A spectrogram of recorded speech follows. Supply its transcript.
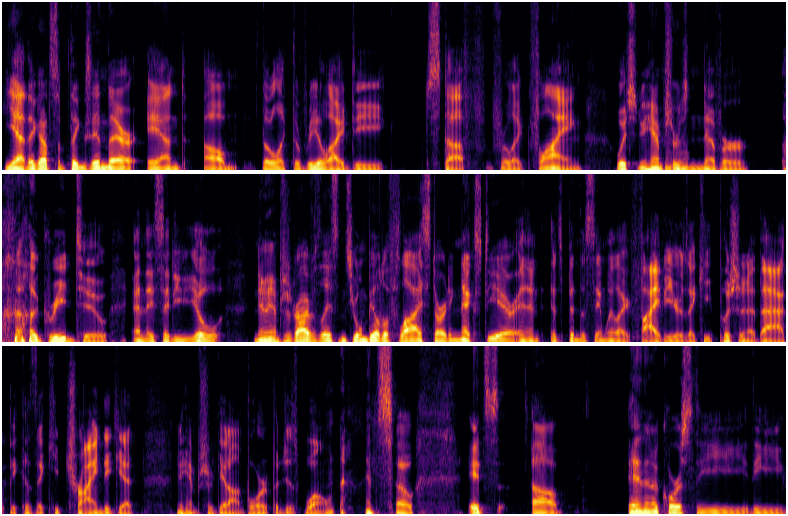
yeah, they got some things in there, and um, the like the real ID stuff for like flying, which New Hampshire's never agreed to, and they said, "Yo, New Hampshire driver's license, you won't be able to fly starting next year." And it- it's been the same way like five years. They keep pushing it back because they keep trying to get New Hampshire to get on board, but just won't. and so, it's uh, and then of course the the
